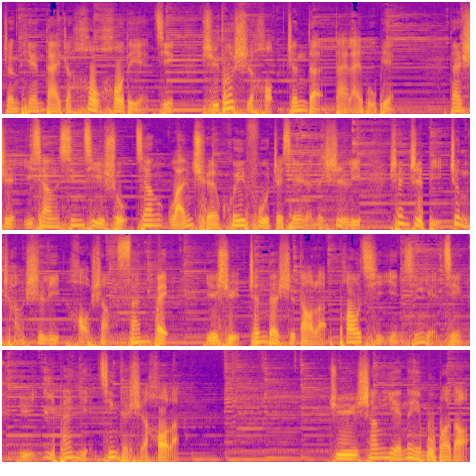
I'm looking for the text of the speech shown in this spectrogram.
整天戴着厚厚的眼镜，许多时候真的带来不便。但是，一项新技术将完全恢复这些人的视力，甚至比正常视力好上三倍。也许真的是到了抛弃隐形眼镜与一般眼镜的时候了。据商业内幕报道，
